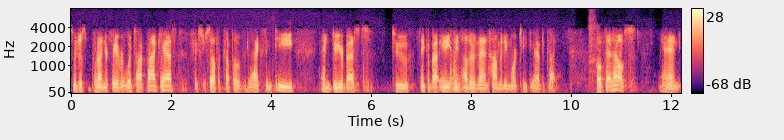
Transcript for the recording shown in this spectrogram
So just put on your favorite Wood Talk podcast, fix yourself a cup of relaxing tea, and do your best to think about anything other than how many more teeth you have to cut. Hope that helps, and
